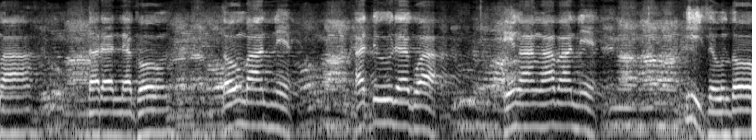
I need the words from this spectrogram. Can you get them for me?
ငှာတရဏဂုံသုံးပါးနှင့်အတူတကွအင်္ဂါ၅ပါးနှင့်ပြည့်စုံသော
